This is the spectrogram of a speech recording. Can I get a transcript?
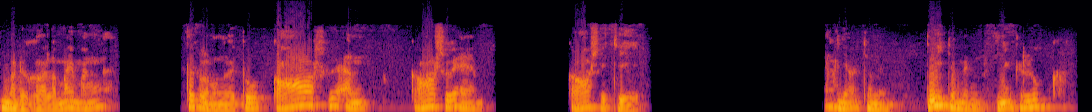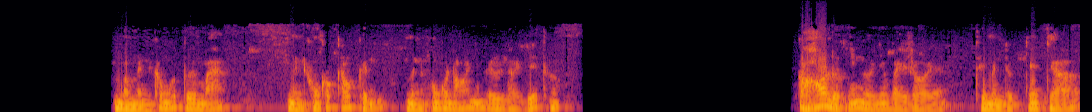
mà được gọi là may mắn tức là một người tu có sư anh, có sư em, có sư chị, nhắc nhở cho mình, chỉ cho mình những cái lúc mà mình không có tươi mát, mình không có cáu kỉnh, mình không có nói những cái lời dễ thương. Có được những người như vậy rồi thì mình được che chở,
